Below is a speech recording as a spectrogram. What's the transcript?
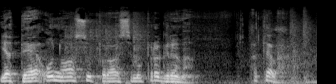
e até o nosso próximo programa. Até lá!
